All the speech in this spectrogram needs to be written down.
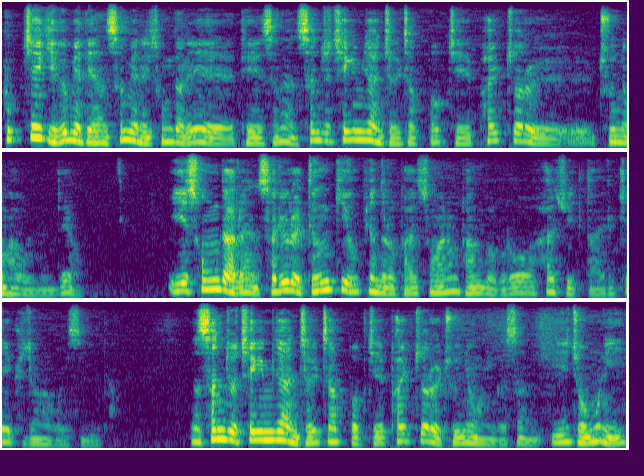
국제기금에 대한 서면의 송달에 대해서는 선주 책임제한 절차법 제8조를 준용하고 있는데요. 이 송달은 서류를 등기 우편으로 발송하는 방법으로 할 수 있다. 이렇게 규정하고 있습니다. 선주 책임제한 절차법 제8조를 준용한 것은 이 조문이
